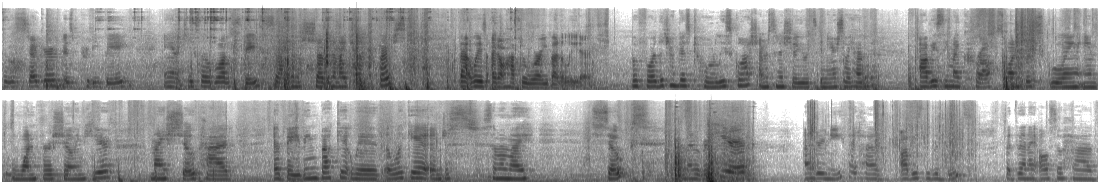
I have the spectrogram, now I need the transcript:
So the stud girth is pretty big and it takes a lot of space. So I'm gonna shove it in my trunk first. That way I don't have to worry about it later. Before the trunk is totally squashed, I'm just gonna show you what's in here. So I have obviously my crops, one for schooling and one for showing here my show pad, a bathing bucket with a liquid and just some of my soaps. And then over here, underneath, I have obviously the boots, but then I also have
